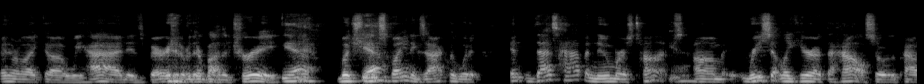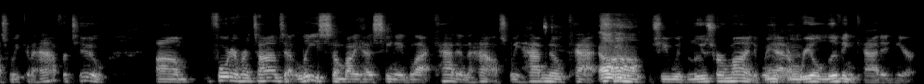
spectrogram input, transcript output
Uh," And they're like, uh, "We had. It's buried over there by the tree." Yeah. But she Yeah. explained exactly what it. And that's happened numerous times. Um, recently, here at the house, over the past week and a half or two, um, four different times at least, somebody has seen a black cat in the house. We have no cat. She- Uh-uh. She, would lose her mind if we had a real living cat in here.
